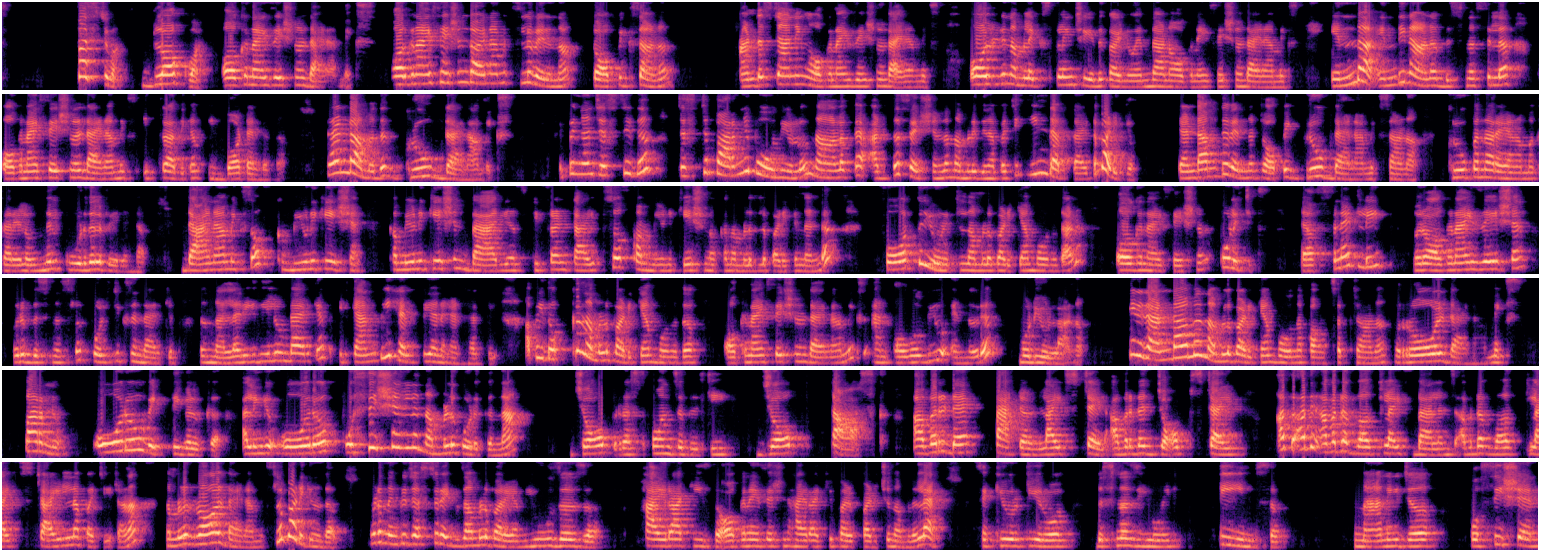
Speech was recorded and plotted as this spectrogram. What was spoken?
first one block one organizational dynamics organization ഡൈനാമിക്സിൽ വരുന്ന ടോപ്പിക്സ് ആണ് അണ്ടർസ്റ്റാൻഡിങ് ഓർഗനൈസേഷണൽ ഡൈനാമിക്സ് ഓൾറെഡി നമ്മൾ എക്സ്പ്ലെയിൻ ചെയ്ത് കഴിഞ്ഞു എന്താണ് ഓർഗനൈസേഷണൽ ഡൈനാമിക്സ് എന്താ എന്തിനാണ് ബിസിനസ്സിൽ ഓർഗനൈസേഷണൽ ഡൈനാമിക്സ് ഇത്ര അധികം ഇമ്പോർട്ടന്റ് എന്ന്. രണ്ടാമത് ഗ്രൂപ്പ് ഡൈനാമിക്സ് ഇപ്പൊ ഞാൻ ജസ്റ്റ് ഇത് ജസ്റ്റ് പറഞ്ഞു പോകുന്നേ ഉള്ളൂ നാളത്തെ അടുത്ത സെഷനിൽ നമ്മൾ ഇതിനെപ്പറ്റി ഇൻ ഡെപ്ത് ആയിട്ട് പഠിക്കും. രണ്ടാമത്തെ വരുന്ന ടോപ്പിക് ഗ്രൂപ്പ് ഡൈനാമിക്സ് ആണ്. ഗ്രൂപ്പ് എന്ന് എന്നറിയാൻ നമുക്കറിയാലോ ഒന്നിൽ കൂടുതൽ പേരുണ്ട്. Dynamics of communication communication barriers different types of communication ഒക്കെ നമ്മൾ ഇതിൽ പഠിക്കുന്നുണ്ട്. ഫോർത്ത് യൂണിറ്റിൽ നമ്മൾ പഠിക്കാൻ പോകുന്നതാണ് ഓർഗനൈസേഷണൽ പൊളിറ്റിക്സ് ഡെഫിനറ്റ്ലി ഒരു ഓർഗനൈസേഷൻ ഒരു ബിസിനസ്സിൽ പൊളിറ്റിക്സ് ഉണ്ടായിരിക്കും. അത് നല്ല രീതിയിൽ ഉണ്ടായിരിക്കാം. It can be healthy and unhealthy അപ്പൊ ഇതൊക്കെ നമ്മൾ പഠിക്കാൻ പോകുന്നത് ഓർഗനൈസേഷൻ ഡൈനാമിക്സ് ആൻഡ് ഓവർവ്യൂ എന്നൊരു മൊഡ്യൂളാണ് ഇനി രണ്ടാമത് നമ്മൾ പഠിക്കാൻ പോകുന്ന കോൺസെപ്റ്റ് ആണ് റോൾ ഡൈനാമിക്സ് പറഞ്ഞു. ഓരോ വ്യക്തികൾക്ക് അല്ലെങ്കിൽ ഓരോ പൊസിഷനിൽ നമ്മൾ കൊടുക്കുന്ന ജോബ് റെസ്പോൺസിബിലിറ്റി ജോബ് ടാസ്ക് അവരുടെ പാറ്റേൺ ലൈഫ് സ്റ്റൈൽ അവരുടെ ജോബ് സ്റ്റൈൽ അത് അത് അവരുടെ വർക്ക് ലൈഫ് ബാലൻസ് അവരുടെ വർക്ക് ലൈഫ് സ്റ്റൈലിനെ പറ്റിയിട്ടാണ് നമ്മൾ റോൾ ഡൈനാമിക്സിൽ പഠിക്കുന്നത്. ഇവിടെ നിങ്ങൾക്ക് ജസ്റ്റ് ഒരു എക്സാമ്പിൾ പറയാം. യൂസേഴ്സ് ഹൈറാക്കീസ് ഓർഗനൈസേഷൻ ഹൈറാക്കി പഠിച്ചു നമ്മൾ അല്ലെ security role business unit teams manager position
